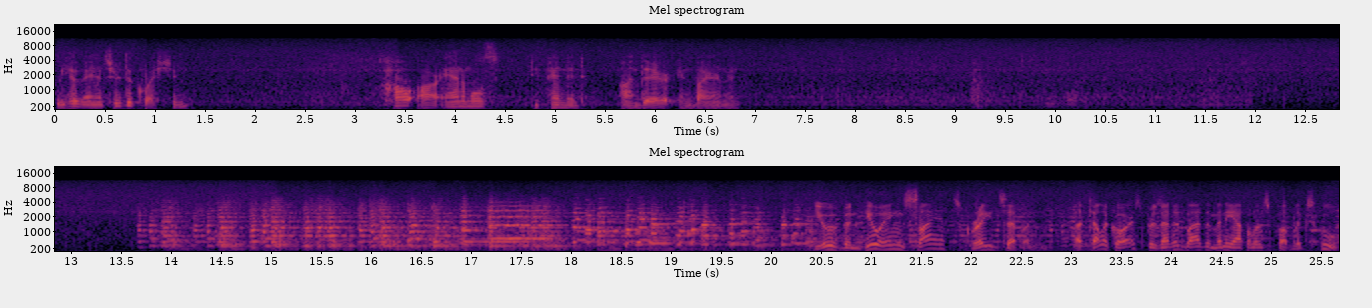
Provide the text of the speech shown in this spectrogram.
we have answered the question, how are animals dependent on their environment? You have been viewing Science Grade 7, a telecourse presented by the Minneapolis Public Schools.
